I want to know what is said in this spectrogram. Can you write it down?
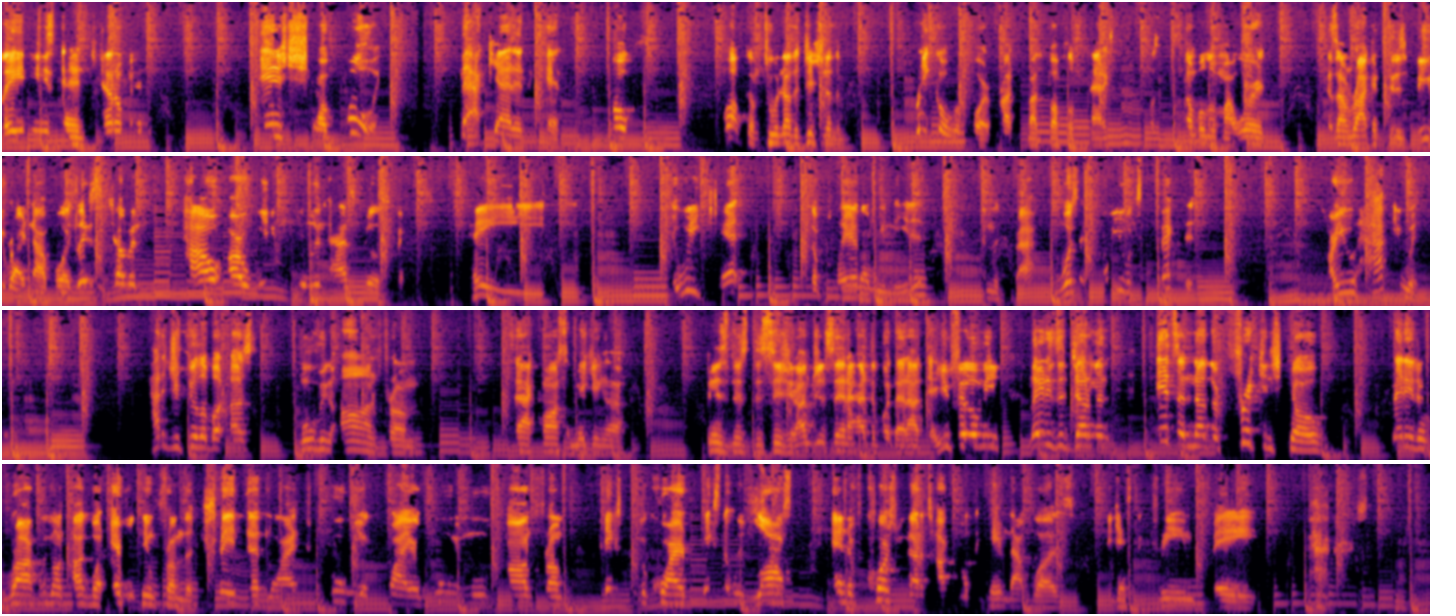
Ladies and gentlemen, it's your boy back at it again. Folks, welcome to another edition of the Rico Report brought to you by the Buffalo Fanatics. I stumbled with my words because I'm rocking to this beat right now, boys. Ladies and gentlemen, how are we feeling as Bills fans? Hey, did we get the player that we needed in the draft? Was it who you expected? Are you happy with it? How did you feel about us moving on from Zach and making a business decision? I'm just saying I had to put that out there. You feel me? Ladies and gentlemen, it's another freaking show. Ready to rock. We're going to talk about everything from the trade deadline who we acquired, who we moved on from, picks we've acquired, picks that we've lost. And of course, we got to talk about the game that was against the Green Bay Packers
